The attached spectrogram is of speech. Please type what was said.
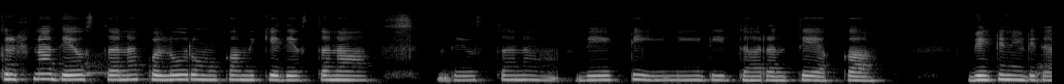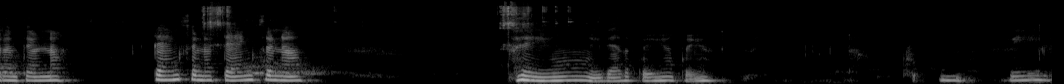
ಕೃಷ್ಣ ದೇವಸ್ಥಾನ, ಕೊಲ್ಲೂರು ಮೂಕಾಂಬಿಕೆ ದೇವಸ್ಥಾನ. ದೇವಸ್ಥಾನ ಭೇಟಿ ನೀಡಿದ್ದಾರಂತೆ ಅಕ್ಕ. ಭೇಟಿ ನೀಡಿದ್ದಾರಂತೆ ಅಣ್ಣ. ಥ್ಯಾಂಕ್ಸ್ ಅಣ್ಣ ಥ್ಯಾಂಕ್ಸ್ ಅಣ್ಣ. ಅಯ್ಯೋ, ಇದ್ಯಾವುದೋ ಕೊಯ್ಯೋ ಕೊಯ್ಯೋ ವೇಲ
